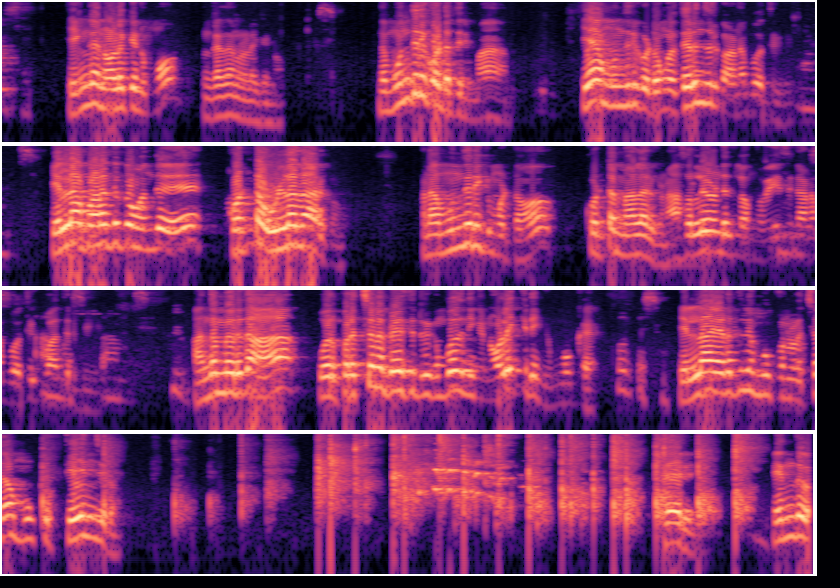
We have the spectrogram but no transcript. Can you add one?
ஆ சார். எங்க நுழைக்கணுமோ அங்கதான் நுழைக்கணும். இந்த முந்திரி கொட்டை தெரியுமா? ஏன் முந்திரி கொட்டை? உங்களுக்கு தெரிஞ்சிருக்கும் அனுபவத்துக்கு. எல்லா பழத்துக்கும் வந்து கொட்டை உள்ளதா இருக்கும். ஆனா முந்திரிக்கு மட்டும் கொட்டை மேல இருக்கும். நான் சொல்ல வேண்டியதுல உங்க வயசுக்கு அனுபவத்துக்கு பார்த்திருப்பீங்க. அந்த மாதிரிதான் ஒரு பிரச்சனை பேசிட்டு இருக்கும்போது நீங்க நுழைக்கிறீங்க மூக்க. எல்லா இடத்துலயும் மூக்கு நுழைச்சா மூக்கு தேஞ்சிரும். சரி. எந்தோ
